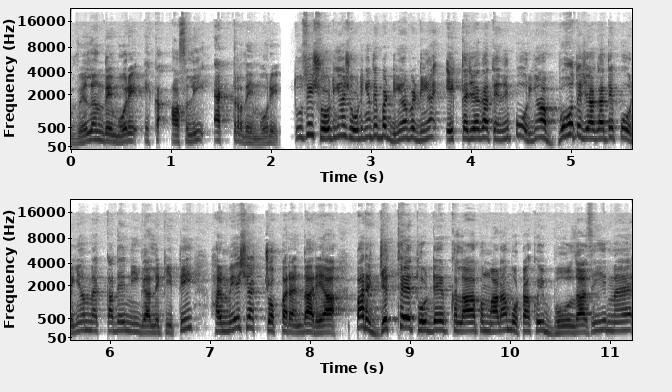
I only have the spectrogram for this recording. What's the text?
ਵਿਲਨ ਦੇ ਮੋਰੇ, ਇੱਕ ਅਸਲੀ ਐਕਟਰ ਦੇ ਮੋਰੇ। ਤੁਸੀਂ ਛੋਟੀਆਂ ਛੋਟੀਆਂ ਤੇ ਵੱਡੀਆਂ ਵੱਡੀਆਂ ਇੱਕ ਜਗ੍ਹਾ ਤੇ ਨਹੀਂ, ਭੋਰੀਆਂ, ਬਹੁਤ ਜਗ੍ਹਾ ਤੇ ਭੋਰੀਆਂ, ਮੈਂ ਕਦੇ ਨਹੀਂ ਗੱਲ ਕੀਤੀ। ਹਮੇਸ਼ਾ ਚੁੱਪ ਰਹਿੰਦਾ ਰਿਹਾ। ਪਰ ਜਿੱਥੇ ਤੁਹਾਡੇ ਖਿਲਾਫ ਮਾੜਾ ਮੋਟਾ ਕੋਈ ਬੋਲਦਾ ਸੀ, ਮੈਂ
